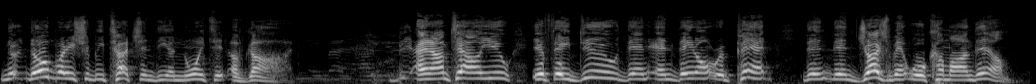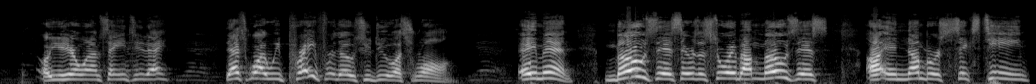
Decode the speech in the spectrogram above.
no, nobody should be touching the anointed of God. And I'm telling you, if they do, then and they don't repent, then, then judgment will come on them. Are you hearing what I'm saying today? That's why we pray for those who do us wrong. Amen. Moses, there was a story about Moses uh, in Numbers 16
